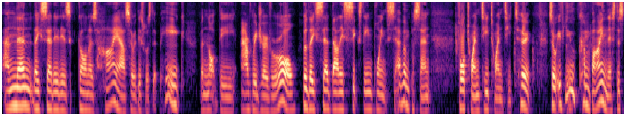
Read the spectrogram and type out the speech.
And then they said it is gone as high as, so this was the peak, but not the average overall. But they said that is 16.7% for 2022. So if you combine this, this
